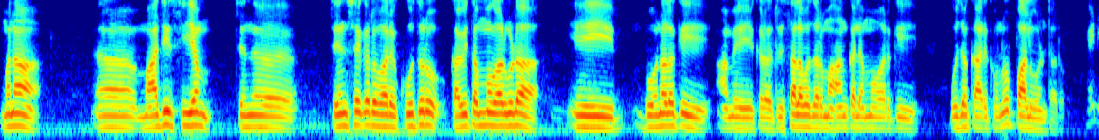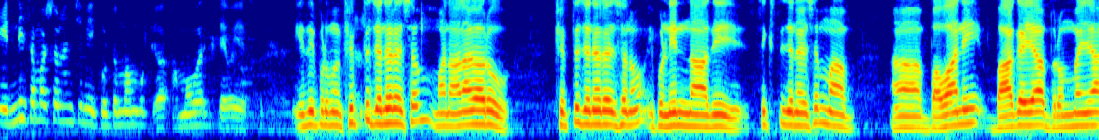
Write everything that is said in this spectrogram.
మన మాజీ సీఎం చంద్ర చంద్రశేఖర్ వారి కూతురు కవితమ్మ గారు కూడా ఈ బోనాలకి ఆమె ఇక్కడ రిసాల బజార్ మహాంకాళి అమ్మవారికి పూజ కార్యక్రమంలో పాల్గొంటారు. అండ్ ఎన్ని సంవత్సరాల నుంచి మీ కుటుంబం అమ్మవారికి సేవ చేసుకుంటారు ఇది ఇప్పుడు మేము ఫిఫ్త్ జనరేషన్ మా నాన్నగారు ఫిఫ్త్ జనరేషను ఇప్పుడు నేను నాది సిక్స్త్ జనరేషన్ మా భవానీ బాగయ్య బ్రహ్మయ్య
